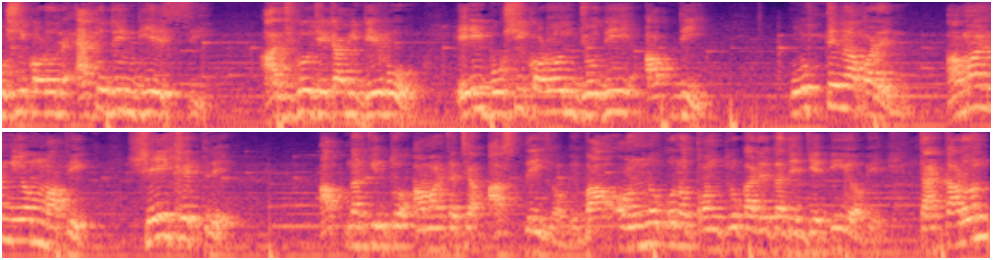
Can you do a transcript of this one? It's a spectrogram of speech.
বশীকরণ এতদিন দিয়ে এসেছি, আজকেও যেটা আমি দেব, এই বশীকরণ যদি আপনি করতে না পারেন, আমার নিয়ম মাফিক, সেই ক্ষেত্রে আপনার কিন্তু আমার কাছে আসতেই হবে বা অন্য কোনো তন্ত্রকারের কাছে যেতেই হবে। তার কারণ,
